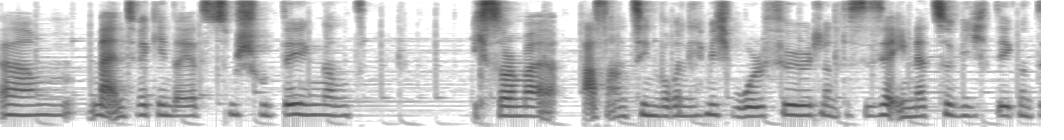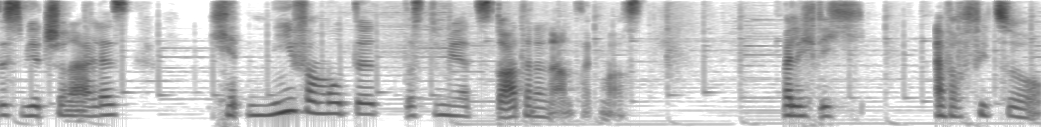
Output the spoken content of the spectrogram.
ähm, meint, wir gehen da jetzt zum Shooting und ich soll mal das anziehen, worin ich mich wohlfühle und das ist ja eh nicht so wichtig und das wird schon alles. Ich hätte nie vermutet, dass du mir jetzt dort einen Antrag machst, weil ich dich einfach viel zu,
